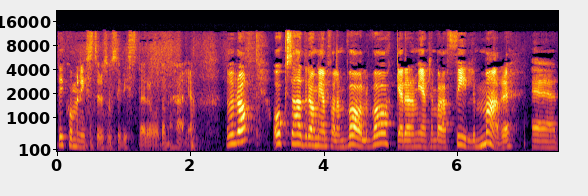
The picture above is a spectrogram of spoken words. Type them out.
det är kommunister och socialister och de är härliga. De är bra. Och så hade de i alla fall en valvaka där de egentligen bara filmar eh,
